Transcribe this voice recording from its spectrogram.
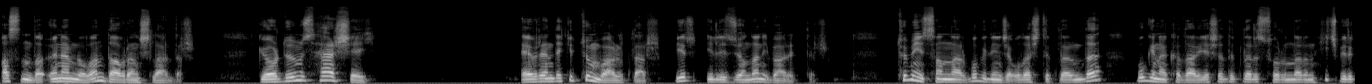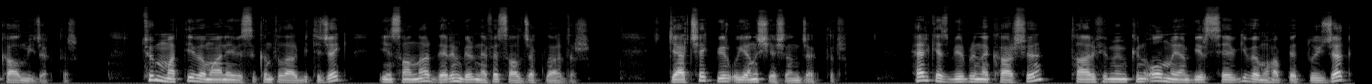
aslında önemli olan davranışlardır. Gördüğümüz her şey, evrendeki tüm varlıklar bir illüzyondan ibarettir. Tüm insanlar bu bilince ulaştıklarında bugüne kadar yaşadıkları sorunların hiçbiri kalmayacaktır. Tüm maddi ve manevi sıkıntılar bitecek, insanlar derin bir nefes alacaklardır. Gerçek bir uyanış yaşanacaktır. Herkes birbirine karşı tarifi mümkün olmayan bir sevgi ve muhabbet duyacak,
